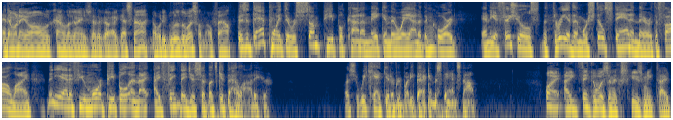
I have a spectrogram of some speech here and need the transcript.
And then when they all were kind of looking at each other, go, I guess not. Nobody blew the whistle. No foul. Because at that point, there were some people kind of making their way onto the Mm-hmm. court, and the officials, the three of them, were still standing there at the foul line. Then you had a few more people, and I, I think they just said, let's get the hell out of here. Let's, we can't get everybody back in the stands now. Well, I, I think it was an excuse me type,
